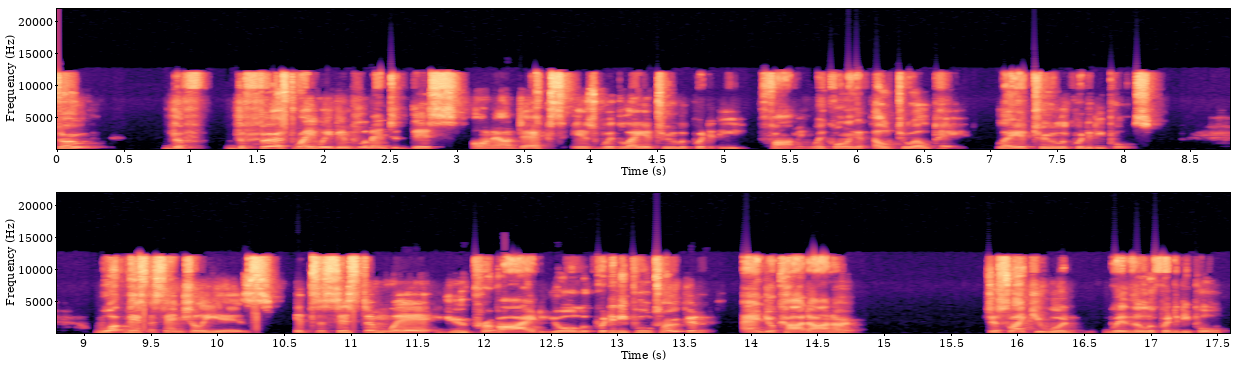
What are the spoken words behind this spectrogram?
So the, the first way we've implemented this on our DEX is with layer two liquidity farming. We're calling it L2LP, layer two liquidity pools. What this essentially is, it's a system where you provide your liquidity pool token and your Cardano, just like you would with a liquidity pool,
